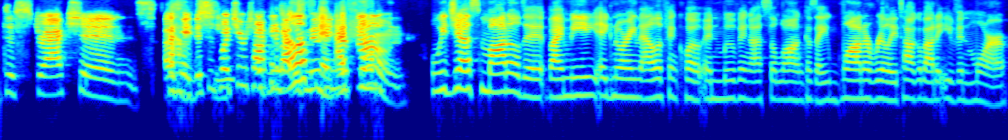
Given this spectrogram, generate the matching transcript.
distractions. Oh, okay, oh, this geez. is what you were talking about elephant, with moving your phone. We just modeled it by me ignoring the elephant quote and moving us along because I want to really talk about it even more.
